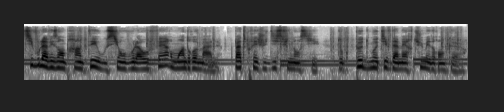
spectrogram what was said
Si vous l'avez emprunté ou si on vous l'a offert, moindre mal. Pas de préjudice financier. Donc peu de motifs d'amertume et de rancœur.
